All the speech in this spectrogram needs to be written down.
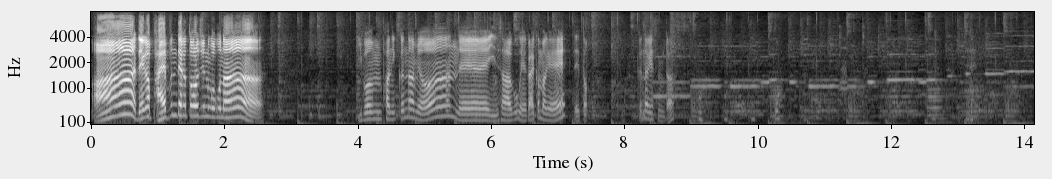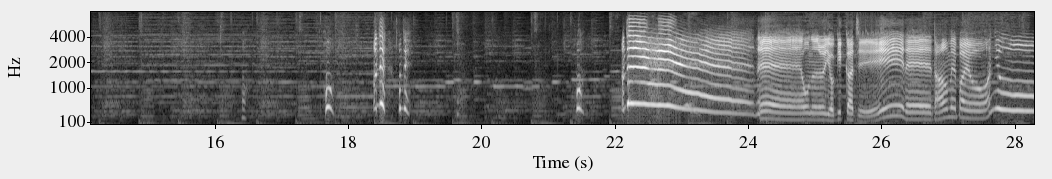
아 내가 밟은 데가 떨어지는 거구나. 이번 판이 끝나면 네 인사하고 그냥 깔끔하게 네또 끝나겠습니다. 오. 여기까지. 네 다음에 봐요. 안녕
